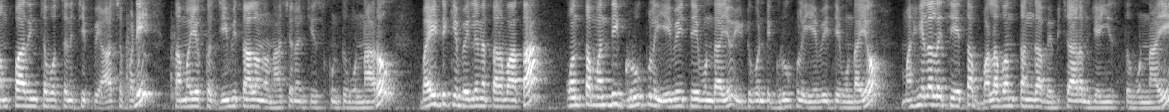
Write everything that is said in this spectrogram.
సంపాదించవచ్చని చెప్పి ఆశపడి తమ యొక్క జీవితాలను నాశనం చేసుకుంటూ ఉన్నారు. బయటికి వెళ్ళిన తర్వాత కొంతమంది గ్రూపులు ఏవైతే ఉన్నాయో ఇటువంటి గ్రూపులు ఏవైతే ఉన్నాయో మహిళల చేత బలవంతంగా వ్యభిచారం చేయిస్తూ ఉన్నాయి.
